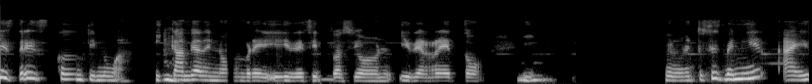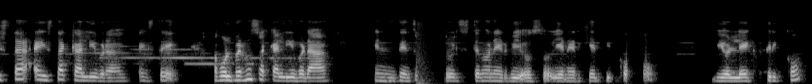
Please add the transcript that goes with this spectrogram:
estrés continúa y cambia de nombre y de situación y de reto. Y, pero entonces venir a esta, a esta calibra, este, a volvernos a calibrar en, dentro del sistema nervioso y energético bioeléctrico,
